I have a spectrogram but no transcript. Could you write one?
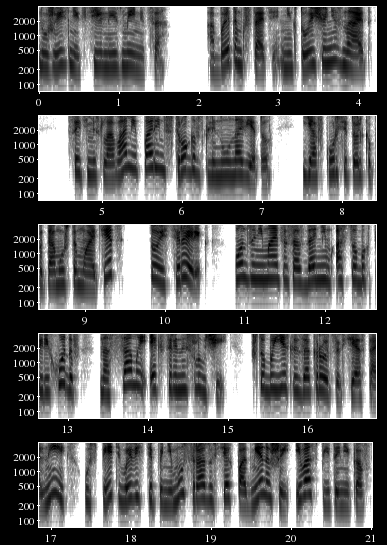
но жизнь их сильно изменится. Об этом, кстати, никто еще не знает». С этими словами парень строго взглянул на Вету. Я в курсе только потому, что мой отец, то есть Рерик, он занимается созданием особых переходов на самый экстренный случай, чтобы, если закроются все остальные, успеть вывести по нему сразу всех подменышей и воспитанников.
